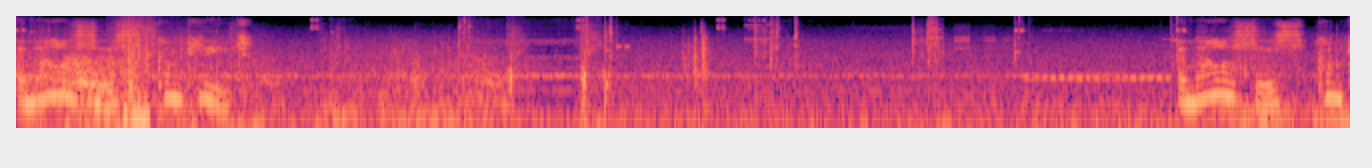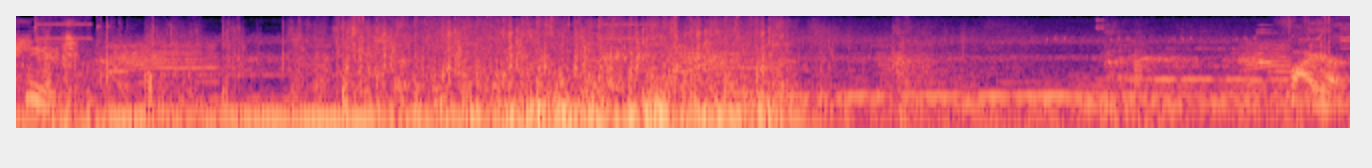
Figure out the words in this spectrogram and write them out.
Analysis complete. Analysis complete. Fire!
